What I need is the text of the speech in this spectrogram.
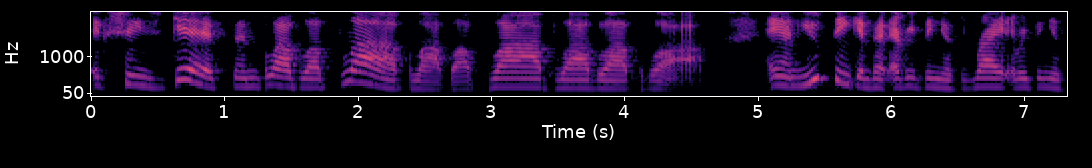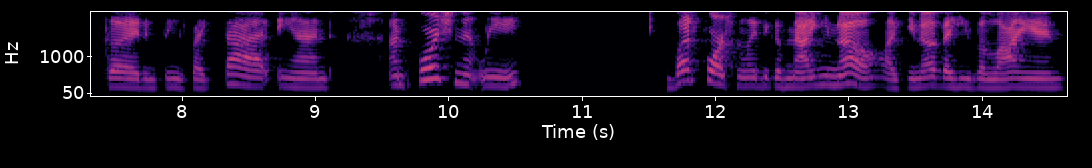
exchange gifts, and blah, blah, blah, blah, blah, blah, blah, blah, blah. And you thinking that everything is right, everything is good, and things like that. And unfortunately, but fortunately, because now you know, like, you know that he's a lying,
